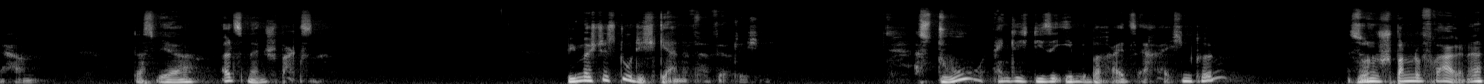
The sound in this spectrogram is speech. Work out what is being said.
Ja, dass wir als Mensch wachsen. Wie möchtest du dich gerne verwirklichen? Hast du eigentlich diese Ebene bereits erreichen können? So eine spannende Frage, ne?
